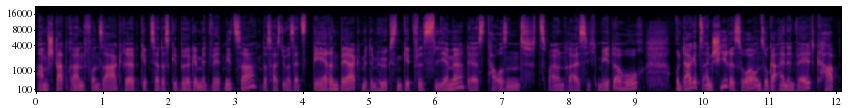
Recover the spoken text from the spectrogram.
Am Stadtrand von Zagreb gibt's ja das Gebirge Medvednica, das heißt übersetzt Bärenberg mit dem höchsten Gipfel Sljeme, der ist 1032 Meter hoch. Und da gibt's ein Skiresort und sogar einen Weltcup.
